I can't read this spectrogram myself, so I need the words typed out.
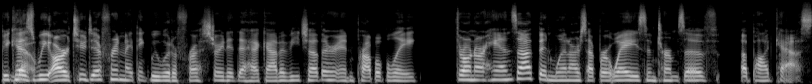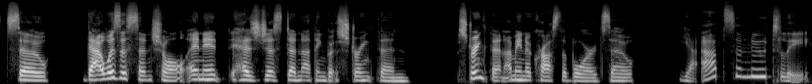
because No. we are too different. I think we would have frustrated the heck out of each other and probably thrown our hands up and went our separate ways in terms of a podcast. So that was essential and it has just done nothing but strengthen strengthen. I mean across the board. So yeah, absolutely.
